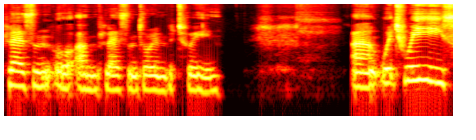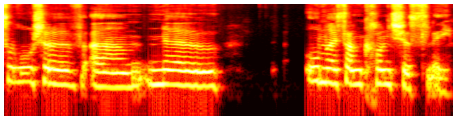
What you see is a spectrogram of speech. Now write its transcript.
pleasant or unpleasant or in between. Uh, which we sort of um, know almost unconsciously.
